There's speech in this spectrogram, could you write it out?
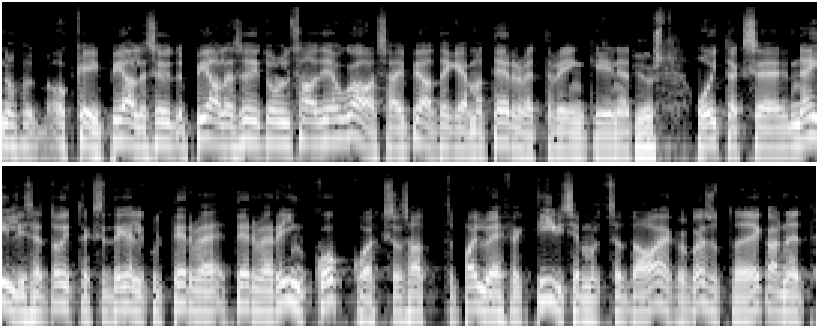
noh, okei okay,, peale sõidu, pealesõidul saad ju ka, sa ei pea tegema tervet ringi, nii et hoitakse, näiliselt hoitakse tegelikult terve, terve ring kokku, ehk sa saad palju efektiivsemalt seda aega kasutada, ega need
